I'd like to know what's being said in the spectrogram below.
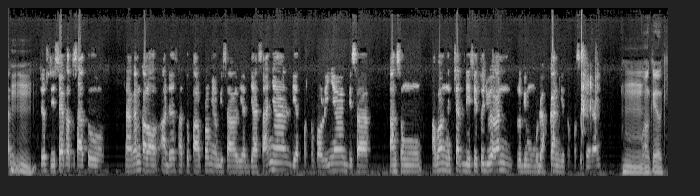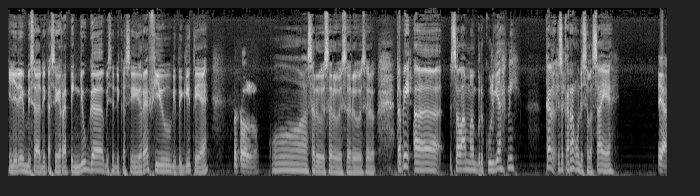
kan, hmm. terus di save satu-satu. Nah kan kalau ada satu platform yang bisa lihat jasanya, lihat portofolinya, bisa langsung apa ngechat di situ juga kan lebih memudahkan gitu maksudnya kan. Hmm, oke okay, oke. Okay. Jadi bisa dikasih rating juga, bisa dikasih review gitu-gitu ya. Betul. Oh, seru seru seru seru. Tapi uh, selama berkuliah nih, kan sekarang udah selesai ya. Iya.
